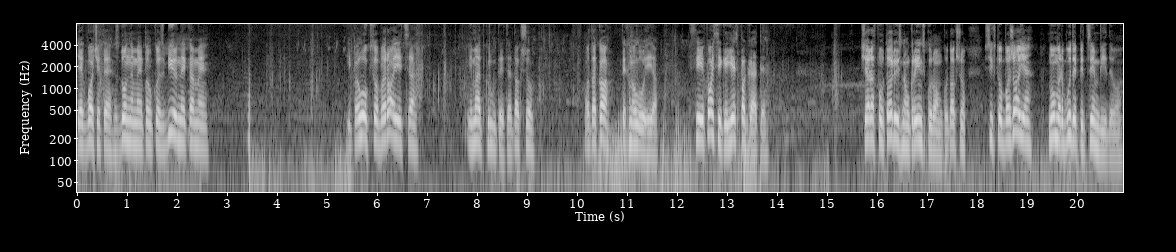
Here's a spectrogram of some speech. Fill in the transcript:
як бачите, з донними пилкозбірниками. І пилок собирається, і мед крутиться. Так що отака технологія. З цієї пасіки є пакети. Ще раз повторююсь на українську ромку. Так що всі, хто бажає, номер буде під цим відео.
